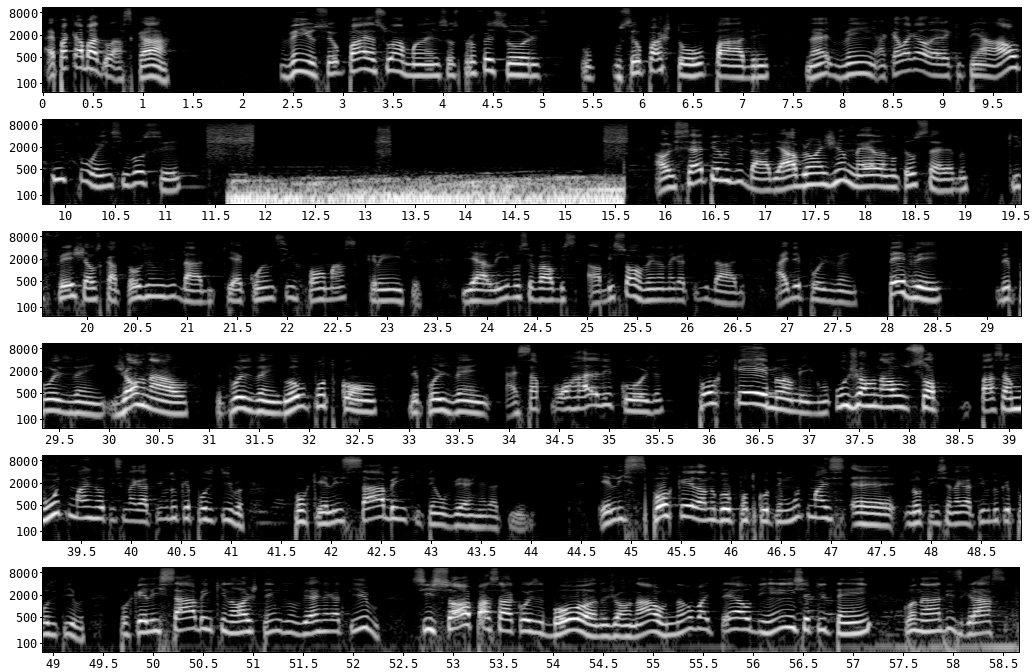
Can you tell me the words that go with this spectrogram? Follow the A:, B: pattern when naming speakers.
A: Aí para acabar de lascar, vem o seu pai, a sua mãe, seus professores, o, o seu pastor, o padre, né? Vem aquela galera que tem a alta influência em você. Aos 7 anos de idade, abre uma janela no teu cérebro que fecha aos 14 anos de idade, que é quando se formam as crenças. E ali você vai absorvendo a negatividade. Aí depois vem TV, depois vem jornal, depois vem Globo.com, depois vem essa porrada de coisa. Por que, meu amigo? O jornal só passa muito mais notícia negativa do que positiva. Porque eles sabem que tem um viés negativo. Eles, porque lá no Globo.com tem muito mais é, notícia negativa do que positiva. Porque eles sabem que nós temos um viés negativo. Se só passar coisas boas no jornal, não vai ter a audiência que tem quando é uma desgraça.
